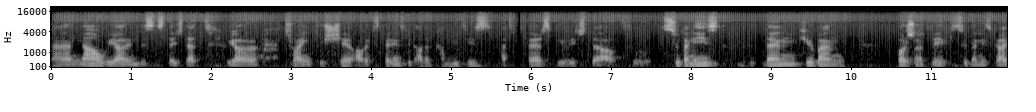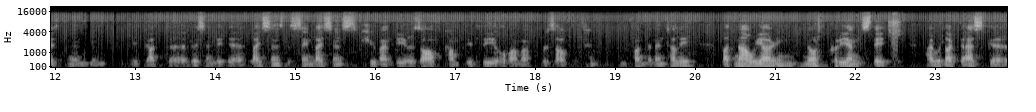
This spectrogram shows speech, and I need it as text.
And now we are in this stage that we are trying to share our experience with other communities. At first, we reached out to Sudanese, then Cuban. Fortunately, Sudanese guys, um, they got uh, recently the license, the same license. Cuban, they resolved completely. Obama resolved it fundamentally. But now we are in North Korean stage. I would like to ask uh,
